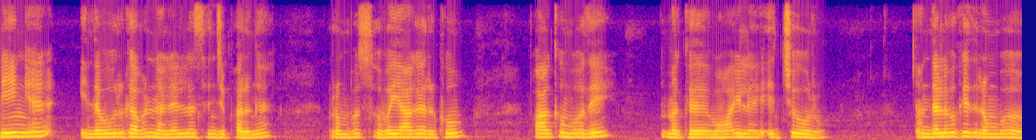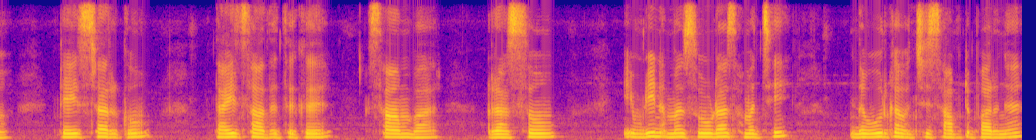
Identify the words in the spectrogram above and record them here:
நீங்கள் இந்த ஊறுகாவை நல்லெல்லாம் செஞ்சு பாருங்கள் ரொம்ப சுவையாக இருக்கும். பார்க்கும்போதே நமக்கு வாயில் எச்சு வரும் அந்தளவுக்கு இது ரொம்ப டேஸ்ட்டாக இருக்கும். தயிர் சாதத்துக்கு சாம்பார் ரசம் இப்படி நம்ம சூடாக சமைச்சி இந்த ஊறுகாய் வச்சு சாப்பிட்டு பாருங்கள்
